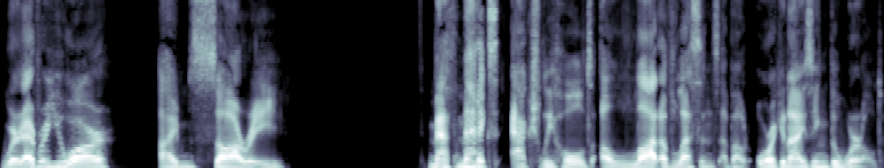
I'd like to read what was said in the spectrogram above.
wherever you are, I'm sorry. Mathematics actually holds a lot of lessons about organizing the world.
